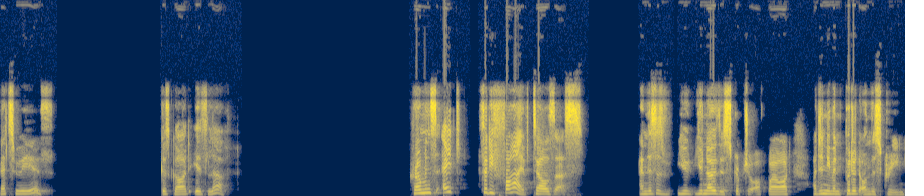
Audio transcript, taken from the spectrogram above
that's who He is. Because God is love. Romans 8:35 tells us, and this is you you know this scripture off by heart. I didn't even put it on the screen.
